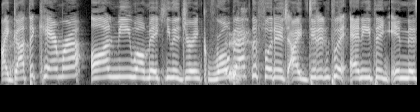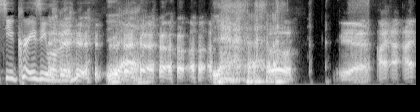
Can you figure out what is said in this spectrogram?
I got the camera on me while making the drink. Roll back the footage. I didn't put anything in this, you crazy woman. yeah. Yeah. oh, yeah. I, I,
